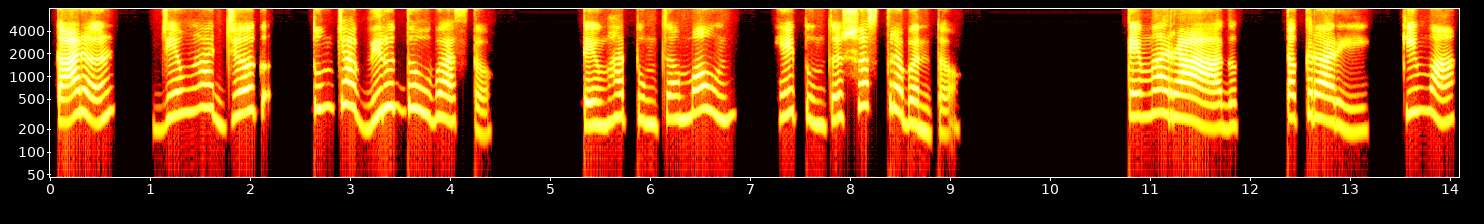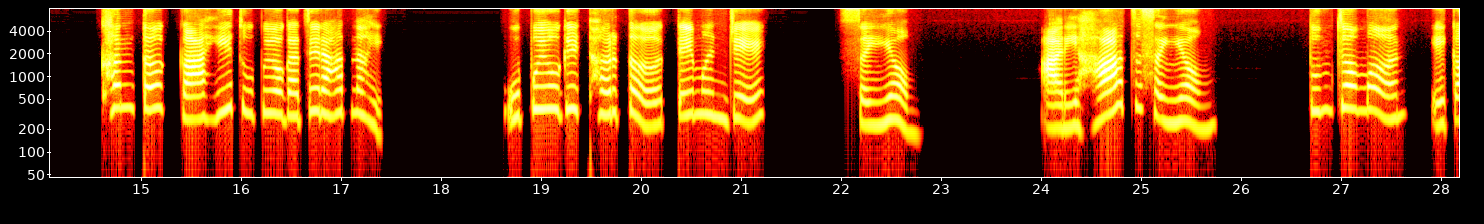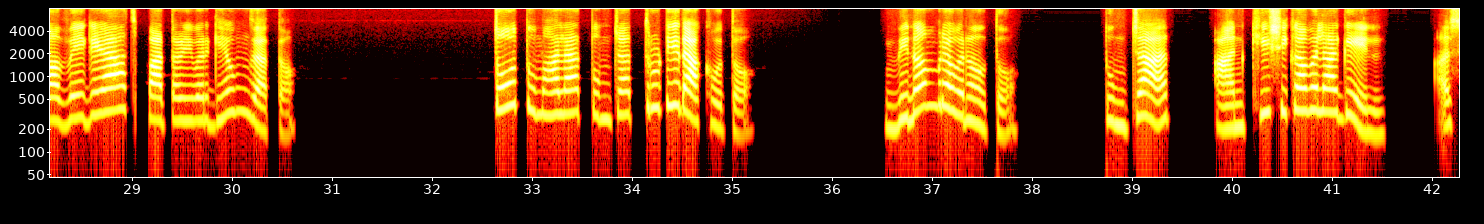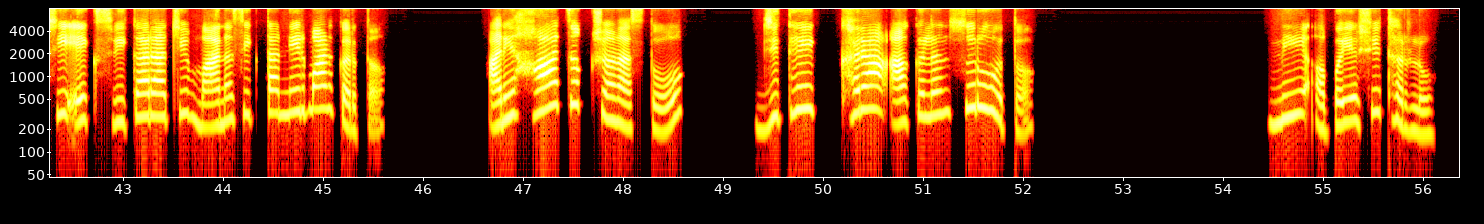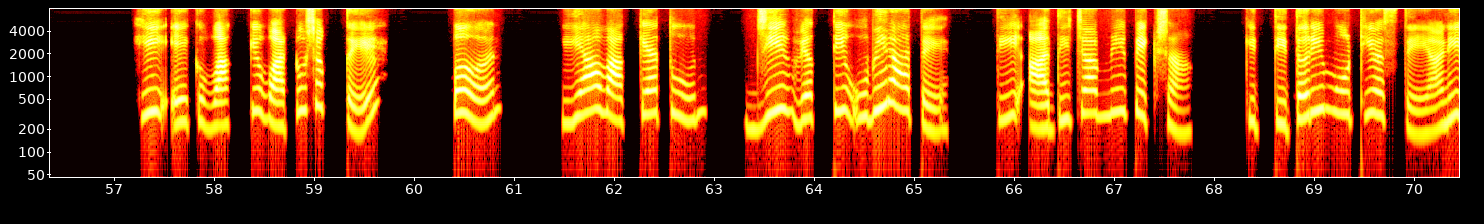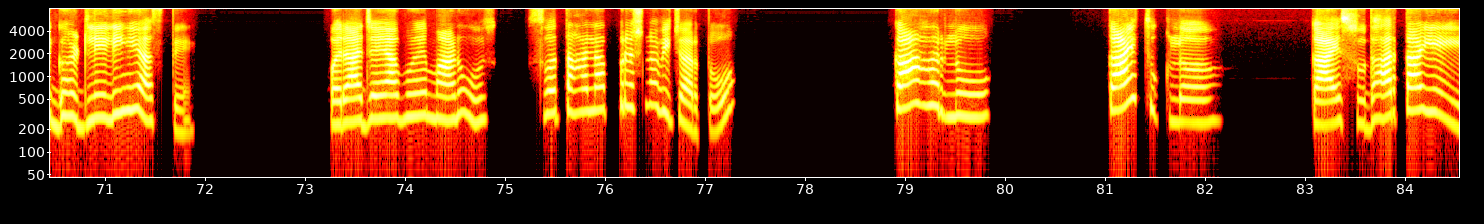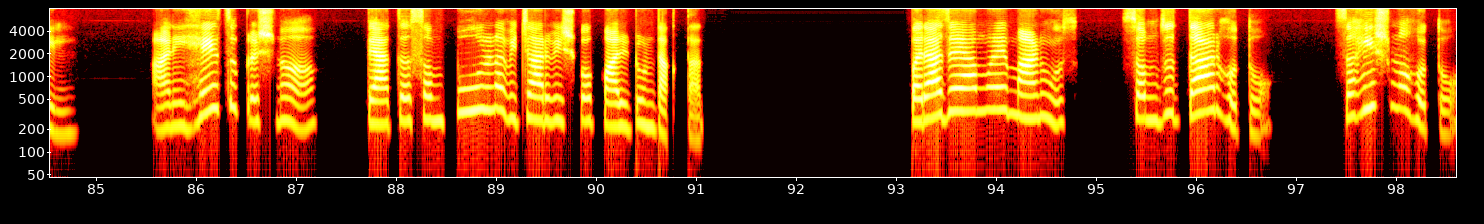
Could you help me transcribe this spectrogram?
कारण जेव्हा जग तुमच्या विरुद्ध उभं असतं तेव्हा तुमचं मौन हे तुमचं शस्त्र बनतं. तेव्हा राग तक्रारी किंवा खंत काहीच उपयोगाचे राहत नाही. उपयोगी ठरतं ते म्हणजे संयम. आणि हाच संयम तुमचं मन एका वेगळ्याच पातळीवर घेऊन जातं. तो तुम्हाला तुमच्या त्रुटी दाखवतो. विनम्र बनवतो. तुमच्यात आणखी शिकावं लागेल. अशी एक स्वीकाराची मानसिकता निर्माण करतं. आणि हाच क्षण असतो जिथे खरा आकलन सुरू होतं. मी अपयशी ठरलो. ही एक वाक्य वाटू शकते पण या वाक्यातून जी व्यक्ती उभी राहते ती आधीच्या मी पेक्षा कितीतरी मोठी असते आणि घडलेलीही असते. पराजयामुळे माणूस स्वतःला प्रश्न विचारतो का हरलो? काय चुकलं? काय सुधारता येईल? आणि हेच प्रश्न त्याचं संपूर्ण विचारविश्व पालटून टाकतात. पराजयामुळे माणूस समजूतदार होतो. सहिष्णू होतो.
